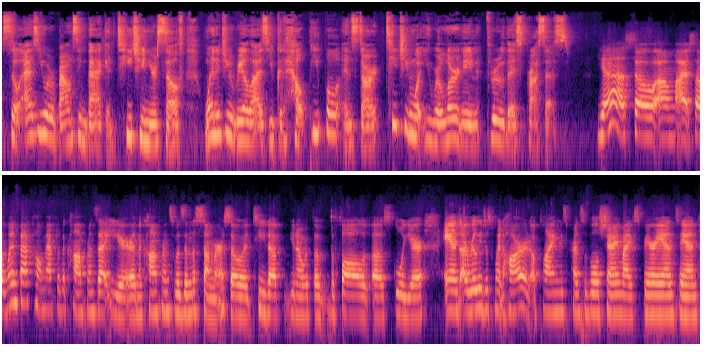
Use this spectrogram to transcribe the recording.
So, as you were bouncing back and teaching yourself, when did you realize you could help people and start teaching what you were learning through this process? Yeah, so um, I so I went back home after the conference that year, and the conference was in the summer, so it teed up, you know, with the the fall uh, school year, and I really just went hard applying these principles, sharing my experience, and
